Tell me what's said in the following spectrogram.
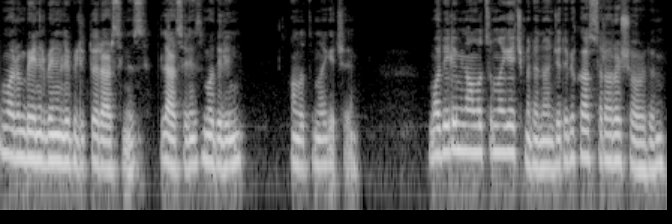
Umarım beğenir benimle birlikte örersiniz. Dilerseniz modelin anlatımına geçelim. Modelimin anlatımına geçmeden önce de birkaç sıra haraş ördüm.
